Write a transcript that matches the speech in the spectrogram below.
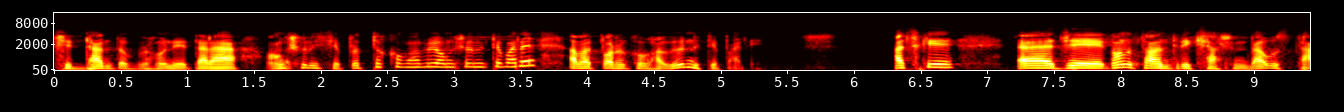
সিদ্ধান্ত গ্রহণে তারা অংশ নিচ্ছে। প্রত্যক্ষভাবে অংশ নিতে পারে, আবার পরোক্ষভাবেও নিতে পারে। আজকে যে গণতান্ত্রিক শাসন ব্যবস্থা,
